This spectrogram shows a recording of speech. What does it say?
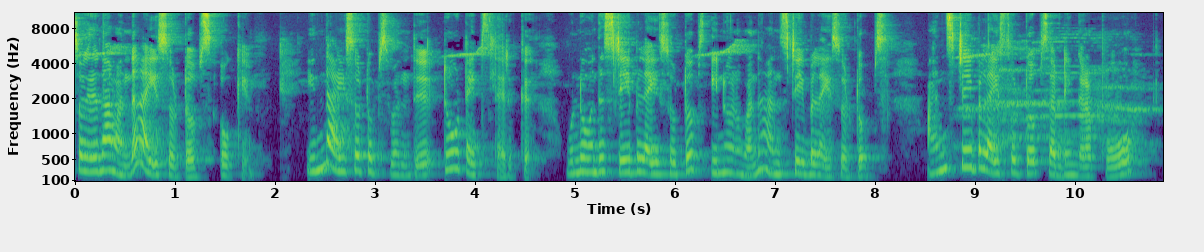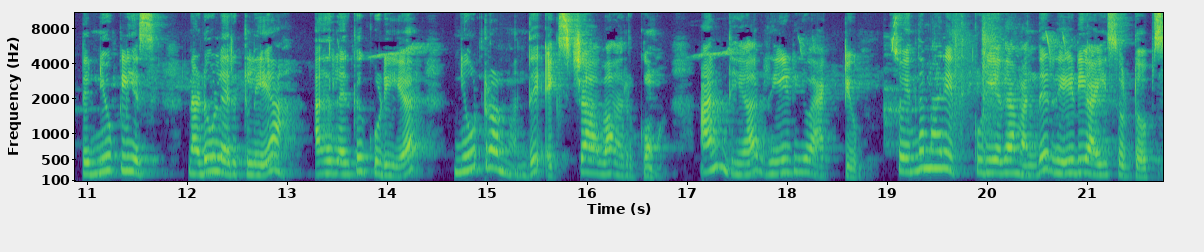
so இதுதான் வந்து ஐசோடோப்ஸ் ஓகே இந்த ஐசோடோப்ஸ் வந்து டூ டைப்ஸில் இருக்குது ஒன்று வந்து ஸ்டேபிள் ஐசோடோப்ஸ் இன்னொன்று வந்து அன்ஸ்டேபிள் ஐசோடோப்ஸ் அன்ஸ்டேபிள் ஐசோடோப்ஸ் அப்படிங்கிறப்போ இந்த நியூக்ளியஸ் நடுவில் இருக்கு இல்லையா? அதில் இருக்கக்கூடிய நியூட்ரான் வந்து எக்ஸ்ட்ராவாக இருக்கும். And they are radioactive so இந்த மாதிரி இருக்கக்கூடியதான் வந்து radioisotopes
